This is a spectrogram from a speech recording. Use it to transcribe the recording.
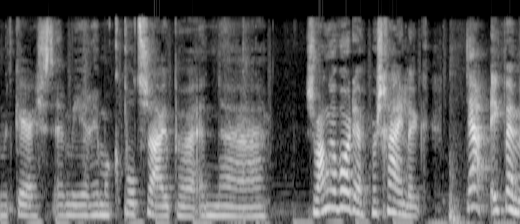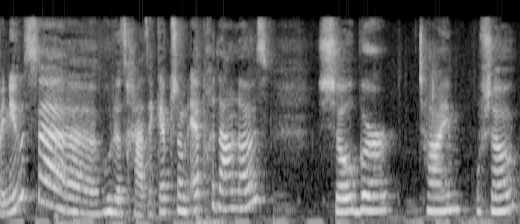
met kerst. En weer helemaal kapot zuipen en uh, zwanger worden waarschijnlijk. Ja, ik ben benieuwd uh, hoe dat gaat. Ik heb zo'n app gedownload. Sober Time of zo.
